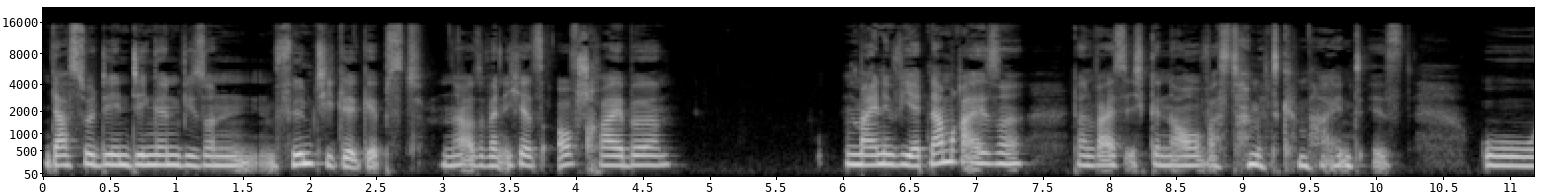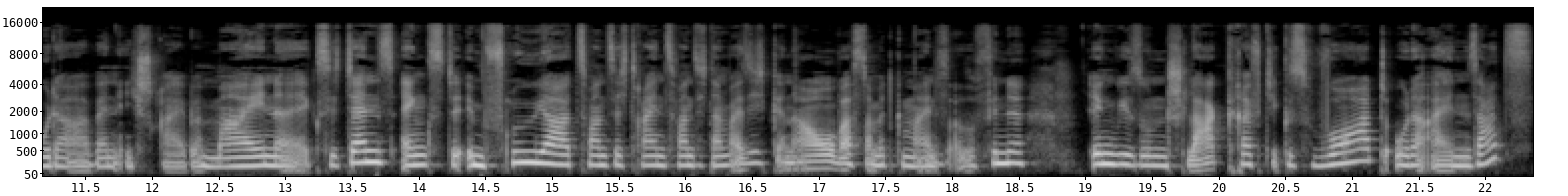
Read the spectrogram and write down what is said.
dass du den Dingen wie so einen Filmtitel gibst. Ne, also wenn ich jetzt aufschreibe, meine Vietnamreise, dann weiß ich genau, was damit gemeint ist. Oder wenn ich schreibe meine Existenzängste im Frühjahr 2023, dann weiß ich genau, was damit gemeint ist. Also finde irgendwie so ein schlagkräftiges Wort oder einen Satz,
